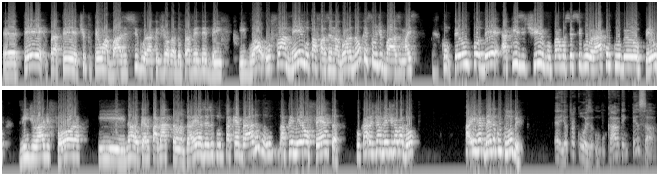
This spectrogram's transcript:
é, ter para ter tipo ter uma base, segurar aquele jogador para vender bem, igual o Flamengo tá fazendo agora, não questão de base, mas com, ter um poder aquisitivo para você segurar com o clube europeu, vir de lá de fora e não, eu quero pagar tanto. Aí às vezes o clube tá quebrado, a primeira oferta, o cara já vende jogador. aí rebenta com o clube. É, e outra coisa, o, o cara tem que pensar.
